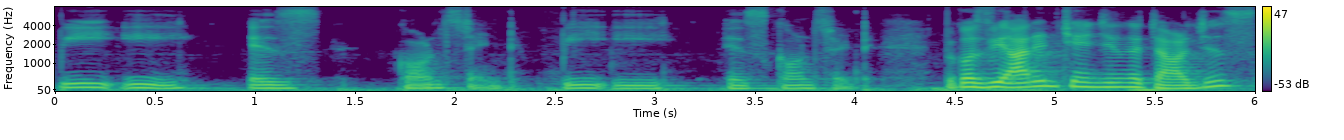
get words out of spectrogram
PE is constant. PE is constant. Because we aren't changing the charges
